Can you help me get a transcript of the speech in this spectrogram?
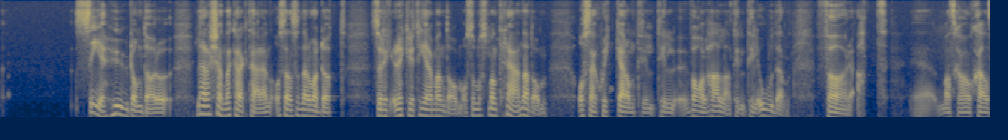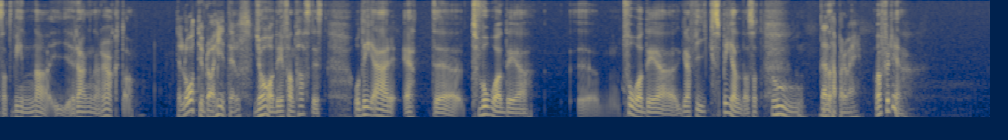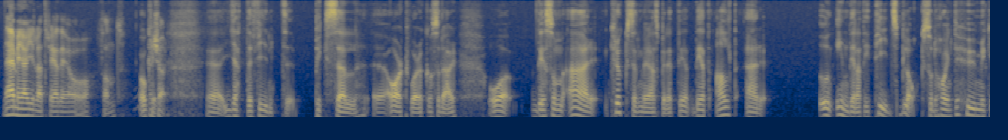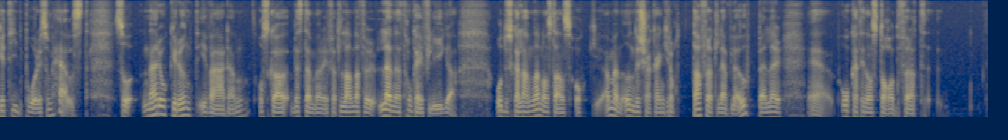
se hur de dör och lära känna karaktären och sen så när de har dött så rekryterar man dem och så måste man träna dem och sen skicka dem till, till Valhalla, till, till Oden för att eh, man ska ha en chans att vinna i Ragnarök då. Det låter ju bra hittills. Ja, det är fantastiskt. Och det är ett eh, 2D 2D-grafikspel eh, då. Så att, Ooh, där tappade du mig. Varför det? Nej, men jag gillar 3D och sånt. Okej. Okay. Eh, jättefint pixel eh, artwork och sådär. Och det som är kruxet med det här spelet, det, det är att allt är indelat i tidsblock, så du har inte hur mycket tid på dig som helst. Så när du åker runt i världen och ska bestämma dig för att landa, för Lenneth hon kan ju flyga, och du ska landa någonstans och ja, men, undersöka en grotta för att levla upp eller eh, åka till någon stad för att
